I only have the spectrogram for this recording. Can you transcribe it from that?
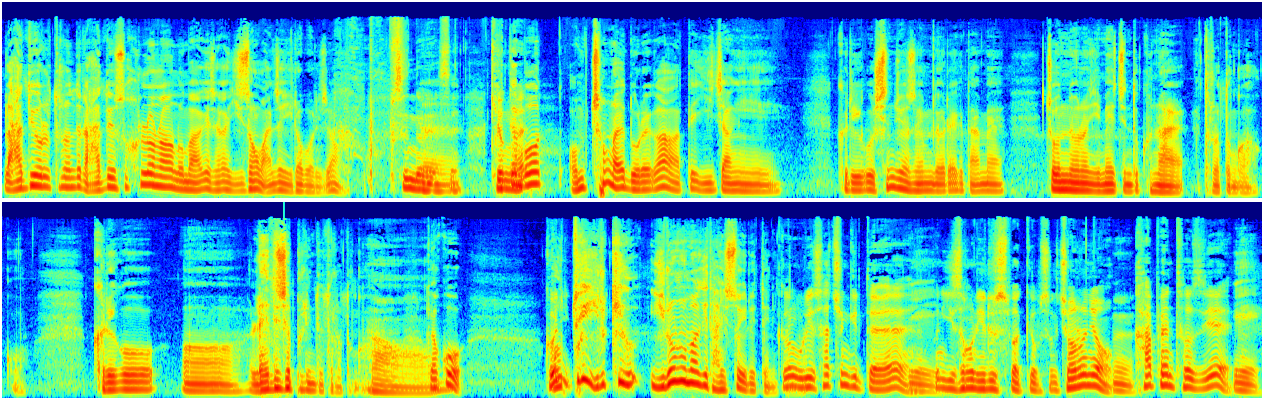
라디오를 틀었는데 라디오에서 흘러나온 음악에 제가 이성을 완전히 잃어버리죠. 무슨 노래였어요? 그때 기억나요? 뭐 엄청나게 노래가 그때 이장희 그리고 신주현 선생님 노래 그다음에 존 노는 이매진도 그날 들었던 것 같고 그리고 어 레드 제플린도 들었던 것 같고 어. 그래갖고 어떻게 이렇게 이런 음악이 다 있어 이랬다니까. 그건 우리 사춘기 때 예. 그건 이성을 잃을 수밖에 없어요. 저는요 예. 카펜터즈의 예.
